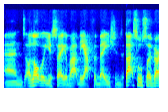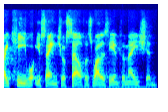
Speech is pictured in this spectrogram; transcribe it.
And I like what you're saying about the affirmations. That's also very key what you're saying to yourself as well as the information.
